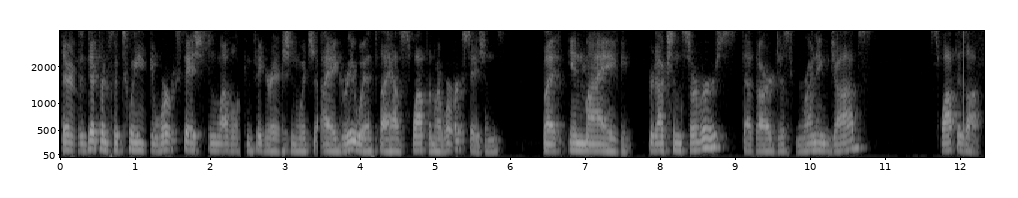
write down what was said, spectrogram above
There's a difference between workstation level configuration, which I agree with. I have swap in my workstations, but in my production servers that are just running jobs, swap is off.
